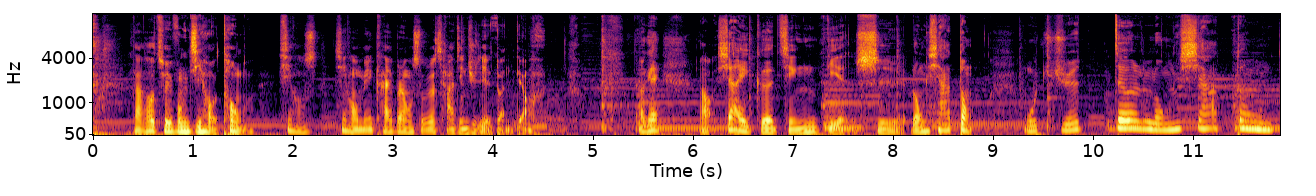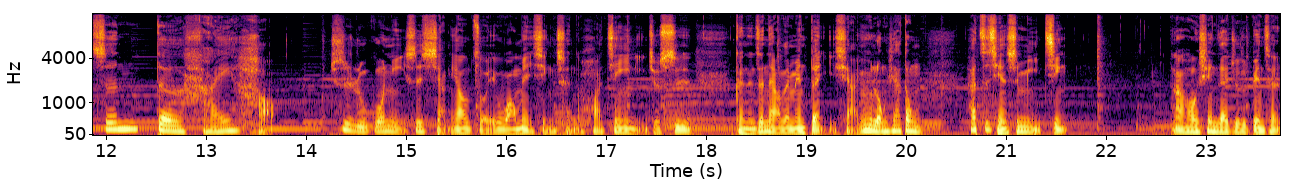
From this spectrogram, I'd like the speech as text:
打到吹风机，好痛啊！幸好幸好我没开，不然我手就插进去直接断掉。OK，好，下一个景点是龙虾洞。我觉得龙虾洞真的还好，就是如果你是想要走一个完美行程的话，建议你就是可能真的要在那边等一下，因为龙虾洞。它之前是秘境，然后现在就是变成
